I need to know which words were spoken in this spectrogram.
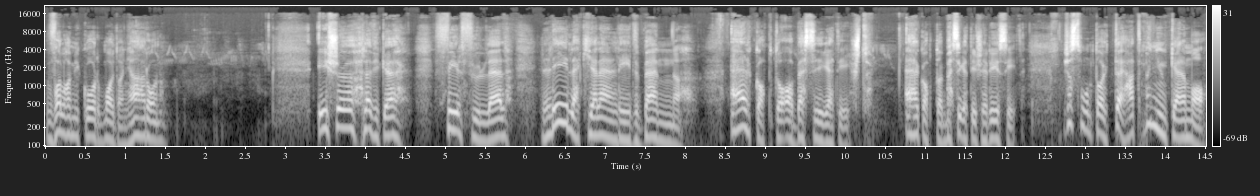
valamikor, majd a nyáron. És Levike félfüllel lélek jelenlétben elkapta a beszélgetést elkapta a beszélgetése részét. És azt mondta, hogy te, hát menjünk el ma.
